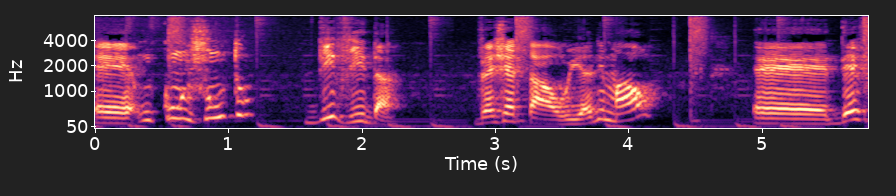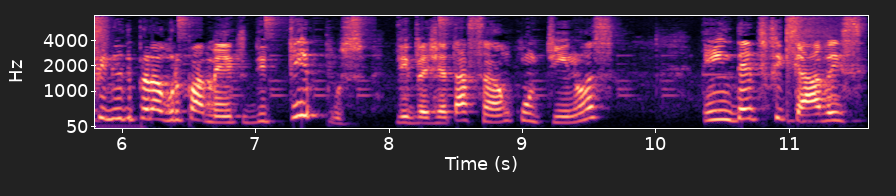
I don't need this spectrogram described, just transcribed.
é um conjunto de vida vegetal e animal, é, definido pelo agrupamento de tipos de vegetação contínuas identificáveis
